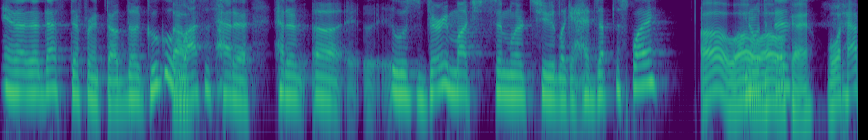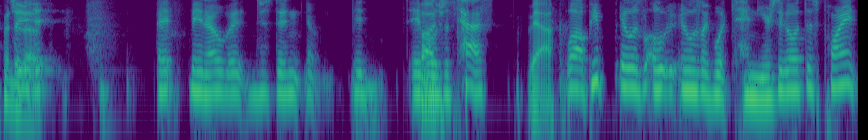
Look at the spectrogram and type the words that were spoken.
Yeah, that, that's different though. The Google oh. glasses had a had a uh, it was very much similar to like a heads up display Oh, oh, you know oh, okay. Well, what happened so to it, it, you know, it just didn't. It it was a test. Yeah. Well, people, it was oh, it was like what ten years ago at this point,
